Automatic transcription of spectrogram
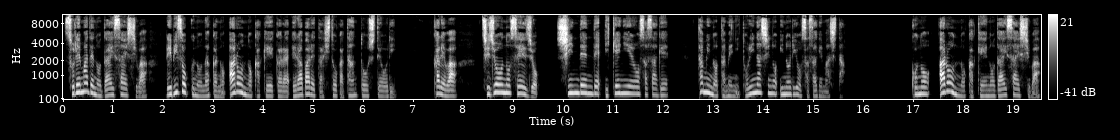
それまでの大祭司は、レビ族の中のアロンの家系から選ばれた人が担当しており、彼は地上の聖女、神殿で生贄を捧げ、民のために鳥なしの祈りを捧げました。このアロンの家系の大祭司は、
